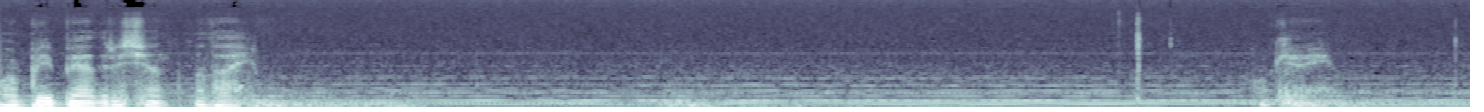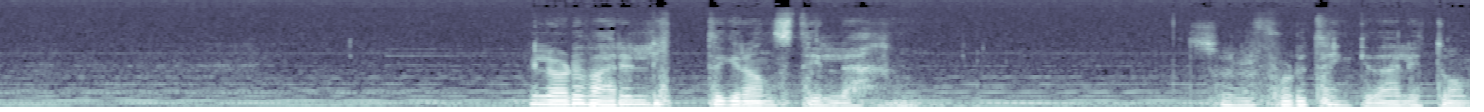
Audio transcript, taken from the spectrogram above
å bli bedre kjent med deg. Vi lar det være litt grann stille. Så får du tenke deg litt om.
